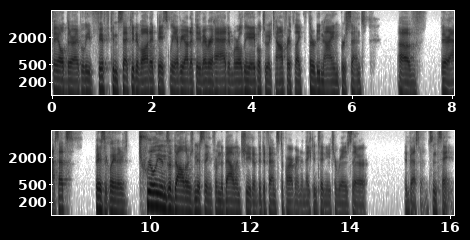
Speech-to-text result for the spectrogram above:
failed their, I believe, fifth consecutive audit, basically every audit they've ever had, and we're only able to account for like 39% of their assets? Basically, there's trillions of dollars missing from the balance sheet of the Defense Department, and they continue to raise their investment. It's insane.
